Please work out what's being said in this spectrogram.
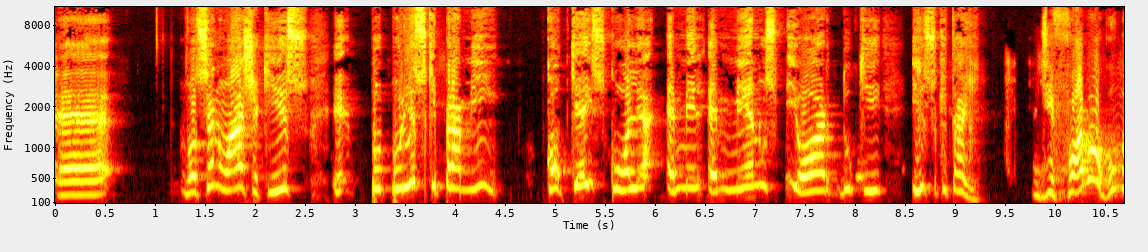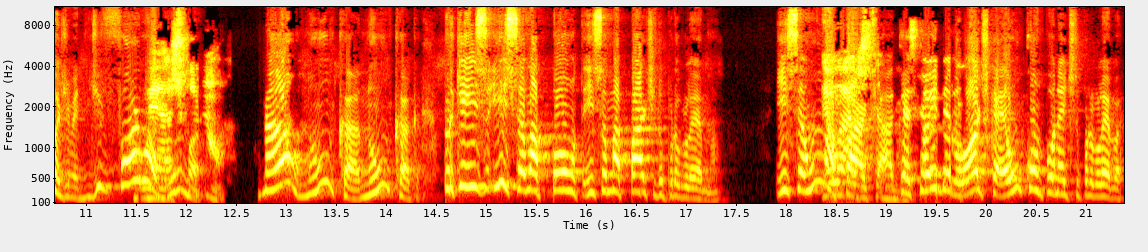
É, você não acha que isso. Por, por isso que, para mim, qualquer escolha é, me, é menos pior do que isso que está aí. De forma alguma, Jimmy. De forma Eu alguma. não. Não, nunca, nunca. Porque isso, isso é uma ponta, isso é uma parte do problema. Isso é uma Eu parte. Acho. A questão ideológica é um componente do problema.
